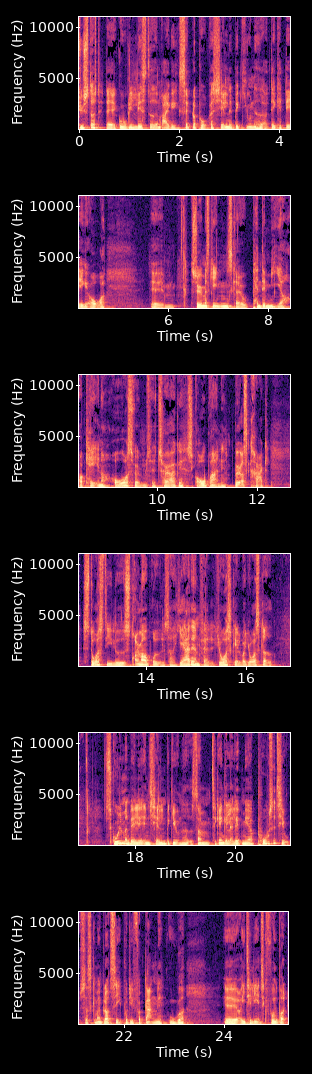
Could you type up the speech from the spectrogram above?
dystert, da Google listede en række eksempler på, hvad sjældne begivenheder det kan dække over. Øh, søgemaskinen skrev pandemier, orkaner, oversvømmelse, tørke, skovbrænde, børskrak, storstilede strømafbrydelser, hjerteanfald, jordskælv og jordskred. Skulle man vælge en sjælden begivenhed, som til gengæld er lidt mere positiv, så skal man blot se på de forgangne uger øh, og italiensk fodbold.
